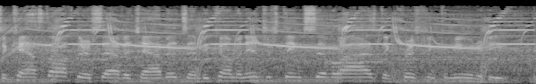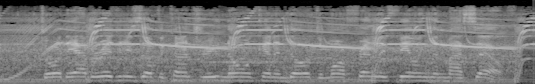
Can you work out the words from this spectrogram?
to cast off their savage habits and become an interesting, civilized, and Christian community. Toward the Aborigines of the country, no one can indulge a more friendly feeling than myself.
